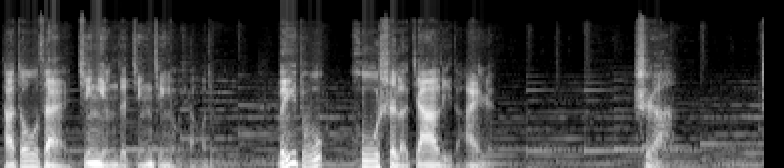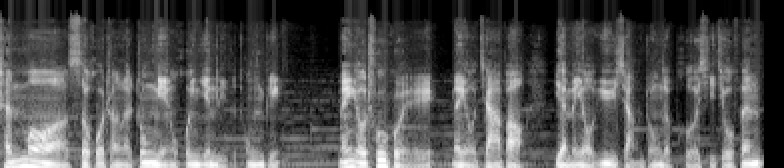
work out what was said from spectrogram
他都在经营的井井有条的，唯独忽视了家里的爱人。”是啊。沉默似乎成了中年婚姻里的通病，没有出轨，没有家暴，也没有预想中的婆媳纠纷，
